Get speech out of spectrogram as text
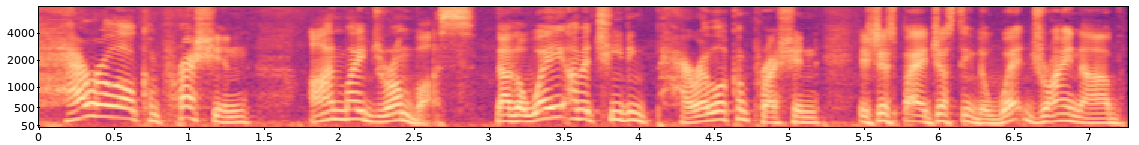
parallel compression on my drum bus. Now the way I'm achieving parallel compression is just by adjusting the wet dry knob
